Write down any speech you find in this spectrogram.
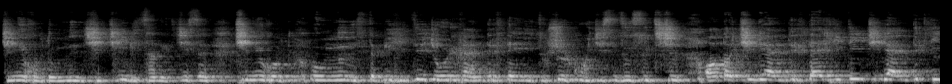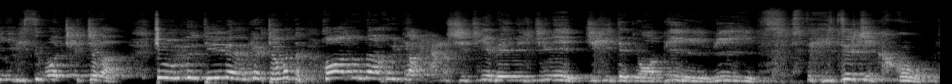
Чиний хувьд өмнө нь шижгэн гэж санагдчихсэн. Чиний хувьд өмнө нь өстө би хизээж өөрийнхөө амьдралдаа энийг зөвшөөрөхгүй гэжсэн зүйлсүүд чинь одоо чиний амьдралд аль хэдийн чиний амьдралын нэг хэсэг болж эхэлж байгаа. Чи өмнө нь тийм ээ үнэхээр чамд хоолунд байх үед ямар шижгэн бэ нэг чиний чихидэд ёо би би хизээж ихгүй.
